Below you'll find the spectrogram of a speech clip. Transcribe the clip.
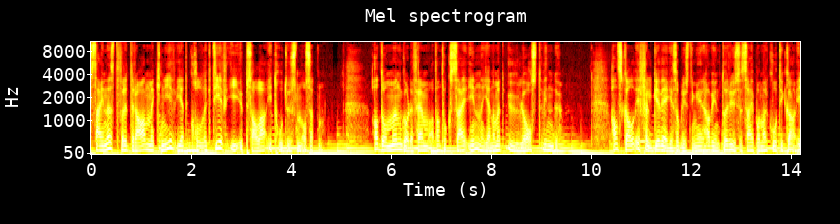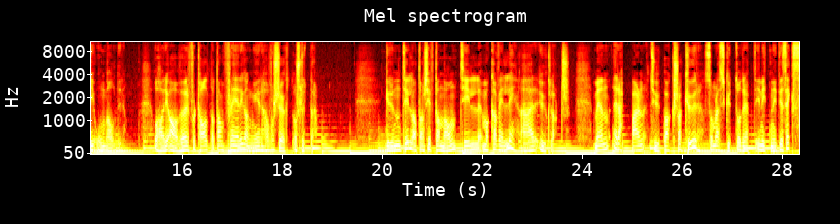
Seinest for et ran med kniv i et kollektiv i Uppsala i 2017. Av dommen går det frem at han tok seg inn gjennom et ulåst vindu. Han skal ifølge VGs opplysninger ha begynt å ruse seg på narkotika i ung alder, og har i avhør fortalt at han flere ganger har forsøkt å slutte. Grunnen til at han skifta navn til Machiavelli er uklart. Men rapperen Tupac Shakur, som ble skutt og drept i 1996,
